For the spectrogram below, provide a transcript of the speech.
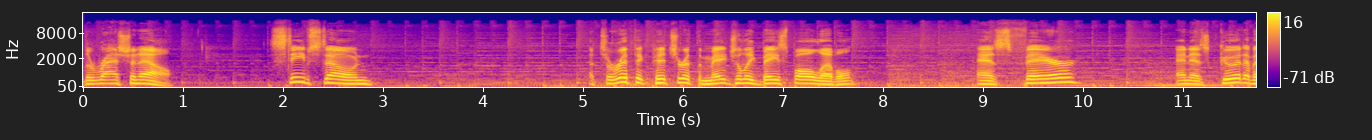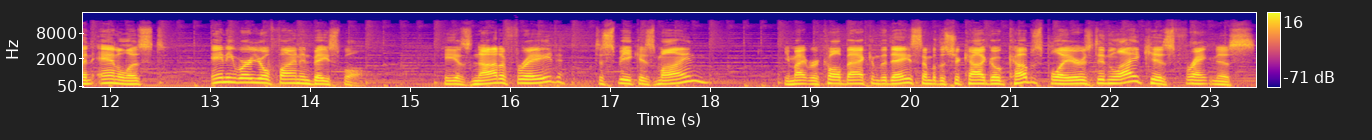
the rationale. Steve Stone, a terrific pitcher at the Major League Baseball level, as fair and as good of an analyst anywhere you'll find in baseball. He is not afraid to speak his mind. You might recall back in the day, some of the Chicago Cubs players didn't like his frankness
